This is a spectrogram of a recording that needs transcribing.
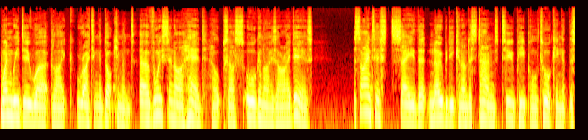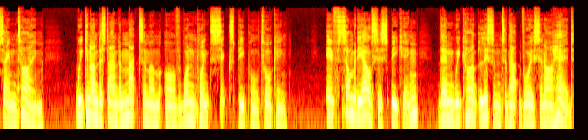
When we do work like writing a document, a voice in our head helps us organise our ideas. Scientists say that nobody can understand two people talking at the same time. We can understand a maximum of 1.6 people talking. If somebody else is speaking, then we can't listen to that voice in our head.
